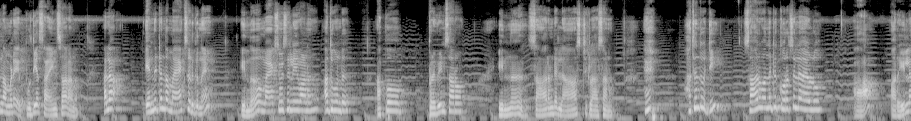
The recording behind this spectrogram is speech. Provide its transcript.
നമ്മുടെ പുതിയ സയൻസ് സാറാണ്. അല്ല എന്നിട്ടെന്താ മാത്സ് എടുക്കുന്നേ? ഇന്ന് മാത്സ് മിസ് ലീവാണ് അതുകൊണ്ട്. അപ്പോൾ പ്രവീൺ സാറോ ഇന്ന് സാറിന്റെ ലാസ്റ്റ് ക്ലാസ്സാണ് ഏ അതെന്ത് പറ്റി? സാറ് വന്നിട്ട് കുറച്ചല്ലേ ആയുള്ളൂ? ആ അറിയില്ല.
